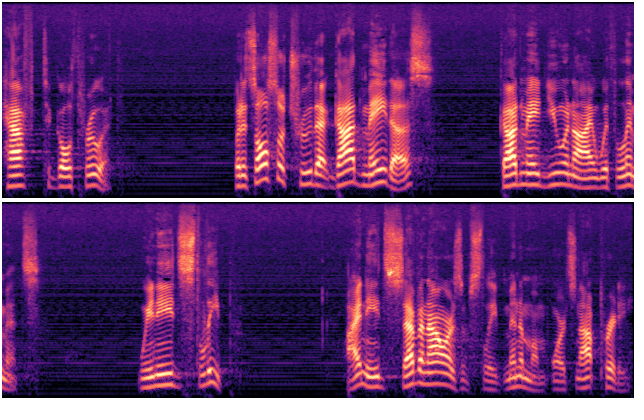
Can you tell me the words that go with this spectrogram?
have to go through it. But it's also true that God made us, God made you and I with limits. We need sleep. I need seven hours of sleep minimum, or it's not pretty.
